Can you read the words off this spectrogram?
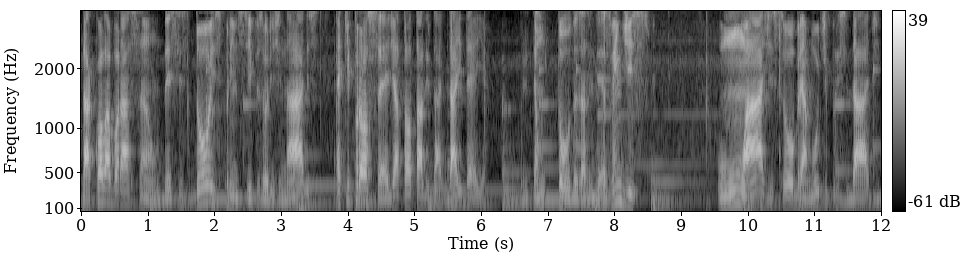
Da colaboração desses dois princípios originários é que procede a totalidade da ideia. Então todas as ideias vêm disso. O um age sobre a multiplicidade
